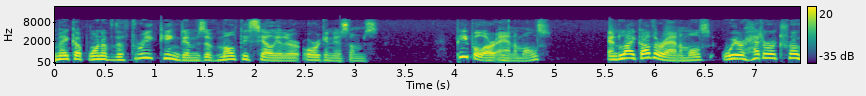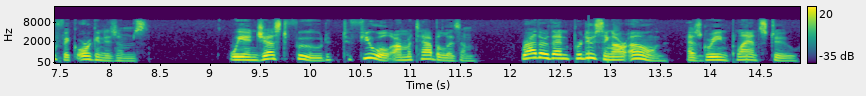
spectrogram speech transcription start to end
make up one of the three kingdoms of multicellular organisms. People are animals, and like other animals, we're heterotrophic organisms. We ingest food to fuel our metabolism, rather than producing our own, as green plants do.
